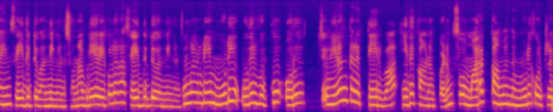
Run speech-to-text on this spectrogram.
டைம் செய்துட்டு வந்தீங்கன்னு சொன்னா அப்படியே ரெகுலரா செய்துட்டு வந்தீங்கன்னு உங்களுடைய முடி உதிர்வுக்கு ஒரு நிரந்தர தீர்வா இது காணப்படும். ஸோ மறக்காம இந்த முடி கொட்டுற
